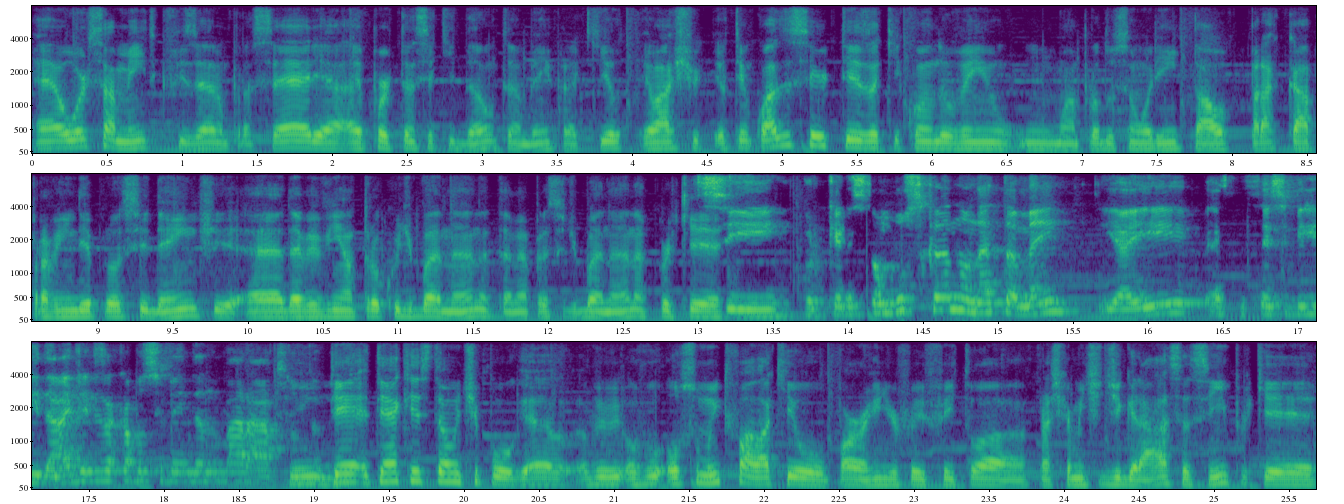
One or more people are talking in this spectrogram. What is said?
é o orçamento que fizeram pra série, a importância que dão também para aquilo. Eu acho, eu tenho quase certeza que quando vem uma produção oriental para cá para vender pro ocidente, é, deve vir a troco de banana também, a preço de banana, porque Sim, porque eles estão buscando, né, também. E aí essa acessibilidade eles acabam se vendendo barato. Sim, tem, tem, a questão, tipo, é, eu, eu, eu, ouço muito falar que o Power Ranger foi feito ó, praticamente de graça, assim, porque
